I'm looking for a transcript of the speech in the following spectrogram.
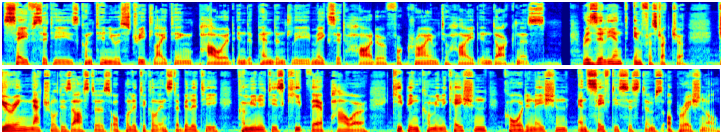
Safe cities, continuous street lighting, powered independently makes it harder for crime to hide in darkness resilient infrastructure. During natural disasters or political instability, communities keep their power, keeping communication, coordination, and safety systems operational.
